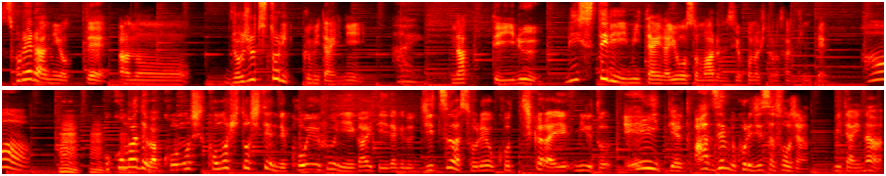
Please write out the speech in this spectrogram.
それらによってあの叙述トリックみたいにはい。なっているミステリーみたいな要素もあるんですよこの人の作品って。はうんうんうんここまではこのしこの人視点でこういう風に描いていたけど実はそれをこっちからえ見ると「えい!」ってやると「あ全部これ実はそうじゃん」みたいな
